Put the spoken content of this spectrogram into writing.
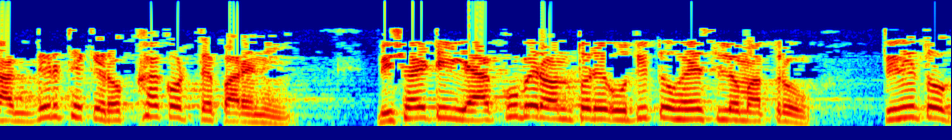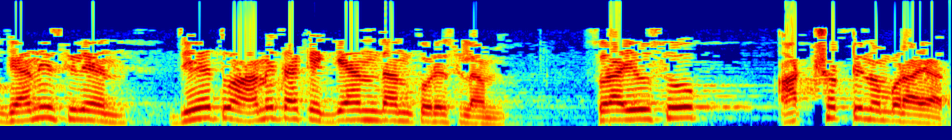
তাকদির থেকে রক্ষা করতে পারেনি বিষয়টি ইয়াকুবের অন্তরে উদিত হয়েছিল মাত্র তিনি তো জ্ঞানী ছিলেন যেহেতু আমি তাকে জ্ঞান দান করেছিলাম সুরা ইউসুফ আটষট্টি নম্বর আয়াত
